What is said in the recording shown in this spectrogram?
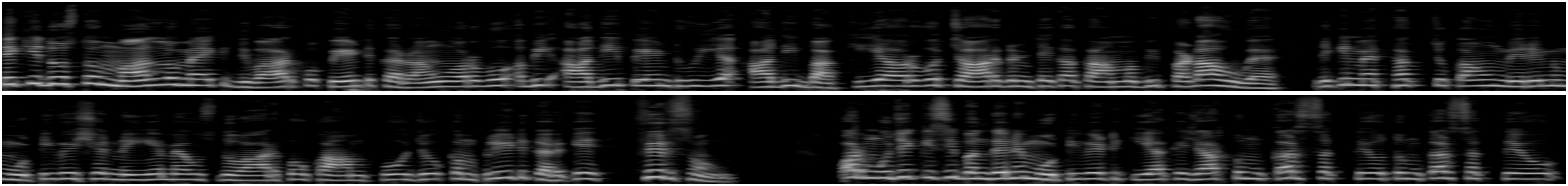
देखिए दोस्तों, मान लो मैं एक दीवार को पेंट कर रहा हूँ और वो अभी आधी पेंट हुई है, आधी बाकी है और वो चार घंटे का काम अभी पड़ा हुआ है, लेकिन मैं थक चुका हूँ, मेरे में मोटिवेशन नहीं है, मैं उस दीवार को, काम को जो कंप्लीट करके फिर सोऊं। और मुझे किसी बंदे ने मोटिवेट किया कि यार तुम कर सकते हो, तुम कर सकते हो,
